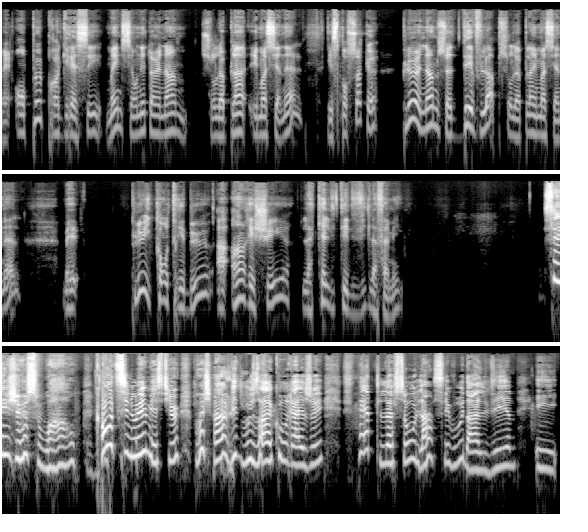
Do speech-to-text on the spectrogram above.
ben, on peut progresser, même si on est un homme sur le plan émotionnel. Et c'est pour ça que plus un homme se développe sur le plan émotionnel, ben, plus il contribue à enrichir la qualité de vie de la famille. C'est juste wow! Continuez, messieurs. Moi, j'ai envie de vous encourager. Faites le saut, lancez-vous dans le vide et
